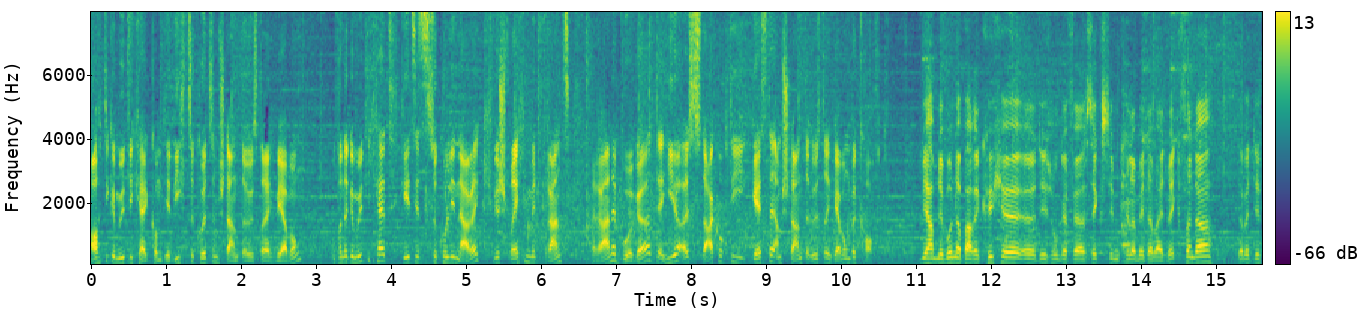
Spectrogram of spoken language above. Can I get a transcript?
Auch die Gemütlichkeit kommt hier nicht zu kurz im Stand der Österreich-Werbung. Und von der Gemütlichkeit geht es jetzt zur Kulinarik. Wir sprechen mit Franz Raneburger, der hier als Starkoch die Gäste am Stand der Österreich-Werbung bekocht. Wir haben eine wunderbare Küche, äh, die ist ungefähr 6, 7 Kilometer weit weg von da. Da wird die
